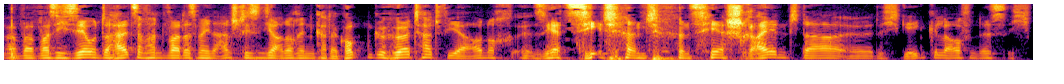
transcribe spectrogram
was ich sehr unterhaltsam fand, war, dass man ihn anschließend ja auch noch in den Katakomben gehört hat, wie er auch noch äh, sehr zeternd und sehr schreiend da äh, durch die Gegend gelaufen ist. Ich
